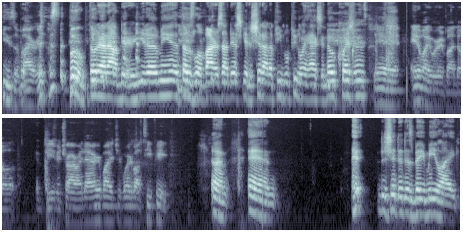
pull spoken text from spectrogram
use a virus. Boom, throw that out there. You know what I mean? Throw this little virus out there, scare the shit out of people. People ain't asking no questions. yeah, ain't nobody worried about no impeachment trial right now. Everybody just worried about TP. Um, and the shit that just made me like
